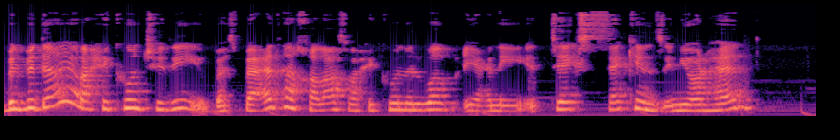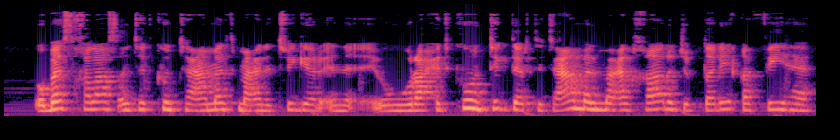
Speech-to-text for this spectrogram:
بالبداية راح يكون كذي بس بعدها خلاص راح يكون الوضع يعني it takes seconds in your head. وبس خلاص أنت تكون تعاملت مع التريجر وراح تكون تقدر تتعامل مع الخارج بطريقة فيها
